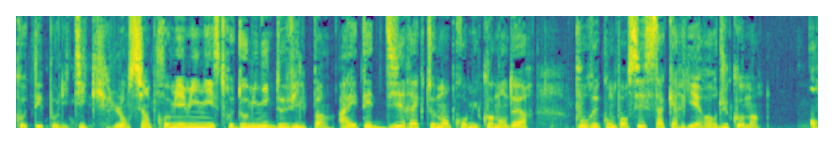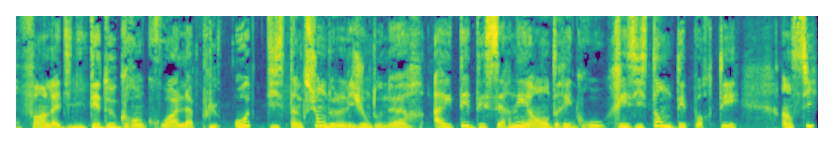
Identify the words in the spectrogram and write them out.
Côté politique, l'ancien Premier ministre Dominique de Villepin a été directement promu commandeur pour récompenser sa carrière hors du commun. Enfin, la dignité de Grand Croix, la plus haute distinction de la Légion d'honneur, a été décernée à André Gros, résistant déporté, ainsi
